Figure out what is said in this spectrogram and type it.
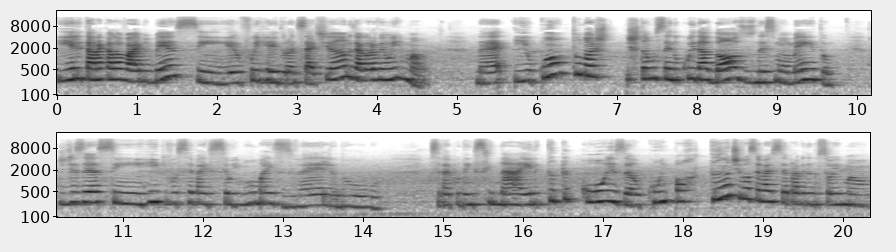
E ele tá naquela vibe bem assim, eu fui rei durante sete anos e agora vem um irmão, né? E o quanto nós estamos sendo cuidadosos nesse momento de dizer assim, Henrique, você vai ser o irmão mais velho do Hugo. Você vai poder ensinar ele tanta coisa, o quão importante você vai ser para a vida do seu irmão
